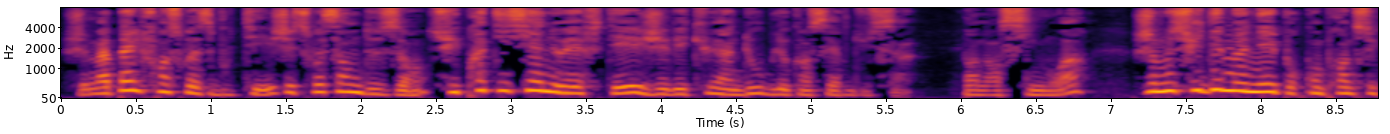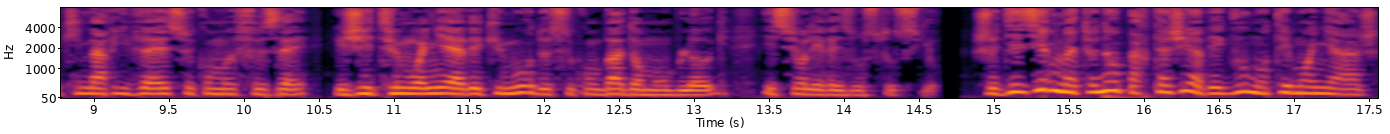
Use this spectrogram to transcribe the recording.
Je m'appelle Françoise Boutet, j'ai 62 ans, suis praticienne EFT et j'ai vécu un double cancer du sein. Pendant six mois, je me suis démenée pour comprendre ce qui m'arrivait, ce qu'on me faisait, et j'ai témoigné avec humour de ce combat dans mon blog et sur les réseaux sociaux. Je désire maintenant partager avec vous mon témoignage,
